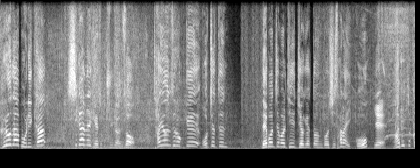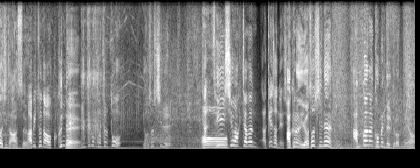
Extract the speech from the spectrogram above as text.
그러다 보니까 시간을 계속 주면서 자연스럽게 어쨌든 네 번째 멀티 지역이었던 것이 살아 있고 예 아비터까지 나왔어요. 아비터 나왔고 근데 네. 임진목 선수는 또 6시를 어. 3시 확장은 아, 깨졌네요 아 그러네 여섯 시는 안반한 커맨드를 들었네요.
